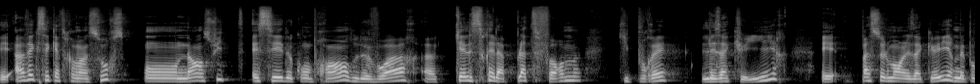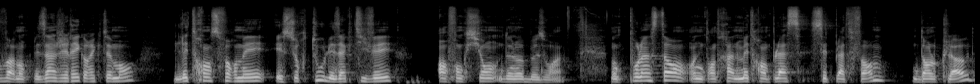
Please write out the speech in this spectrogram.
Et avec ces 80 sources, on a ensuite essayé de comprendre ou de voir euh, quelle serait la plateforme qui pourrait les accueillir, et pas seulement les accueillir, mais pouvoir donc les ingérer correctement, les transformer et surtout les activer en fonction de nos besoins. Donc pour l'instant, on est en train de mettre en place cette plateforme, dans le cloud.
